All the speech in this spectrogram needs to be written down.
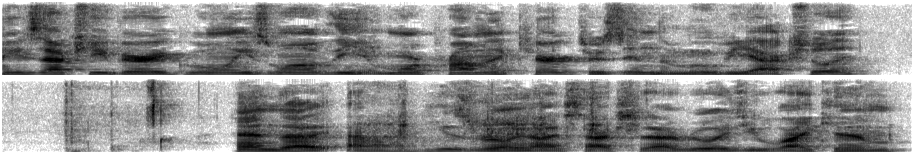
He's actually very cool. He's one of the more prominent characters in the movie, actually. And uh, uh, he's really nice, actually. I really do like him.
